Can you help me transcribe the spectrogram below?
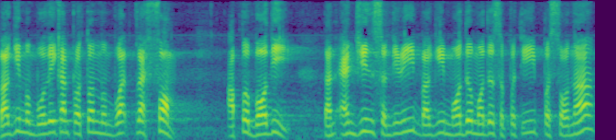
bagi membolehkan Proton membuat platform upper body dan engine sendiri bagi model-model seperti Persona,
